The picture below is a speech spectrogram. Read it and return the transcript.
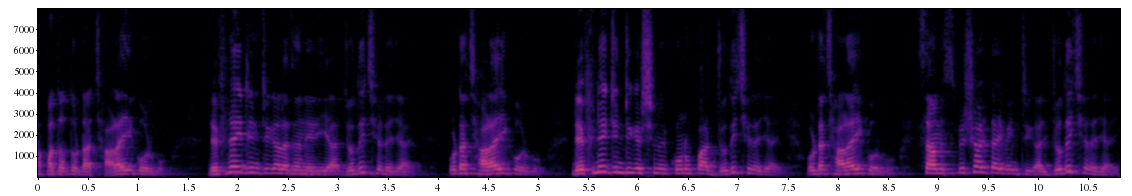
আপাততটা ছাড়াই করব। Definite integral as an area যদি ছেড়ে যায়, ওটা ছাড়াই করব। ডেফিনাইট ইন্টিগ্রেশনের কোনো পার্ট যদি ছেড়ে যায়, ওটা ছাড়াই করব। সাম স্পেশাল টাইপ ইন্টিগ্রাল যদি ছেড়ে যায়,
